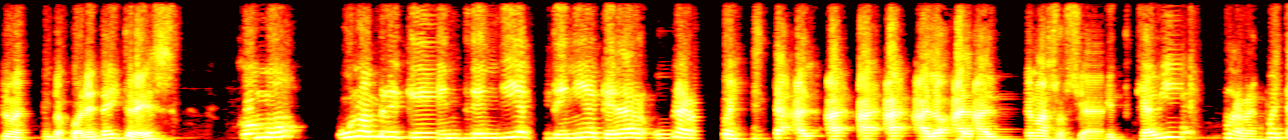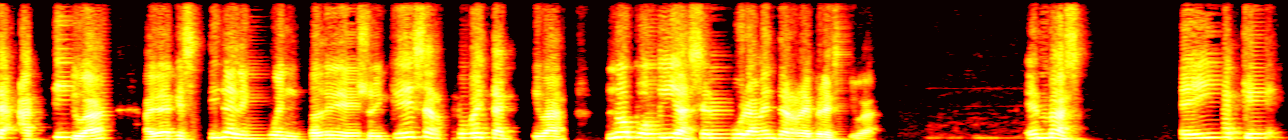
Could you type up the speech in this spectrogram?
1943 como un hombre que entendía que tenía que dar una respuesta al, tema social, que, había una respuesta activa, había que seguir al encuentro de eso y que esa respuesta activa no podía ser puramente represiva. Es más, veía que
